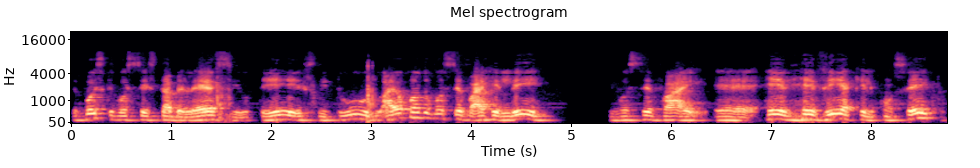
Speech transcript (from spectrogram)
depois que você estabelece o texto e tudo, aí quando você vai reler e você vai é, rever aquele conceito,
